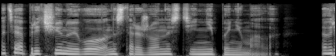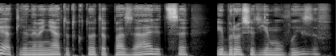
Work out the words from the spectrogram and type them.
Хотя причину его настороженности не понимала. Вряд ли на меня тут кто-то позарится и бросит ему вызов.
